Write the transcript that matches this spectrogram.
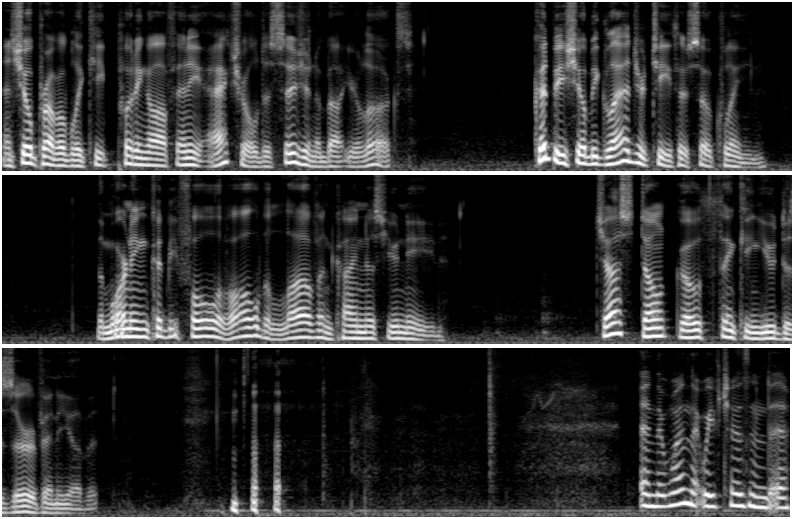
and she'll probably keep putting off any actual decision about your looks. Could be she'll be glad your teeth are so clean. The morning could be full of all the love and kindness you need. Just don't go thinking you deserve any of it. And the one that we've chosen to,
